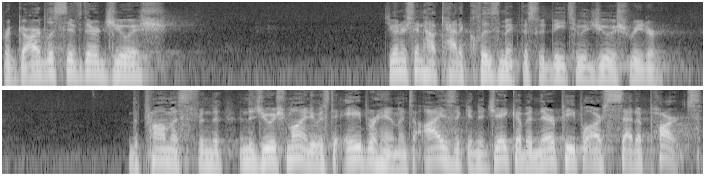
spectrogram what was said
regardless if they're Jewish. Do you understand how cataclysmic this would be to a Jewish reader? The promise from the, in the Jewish mind, it was to Abraham and to Isaac and to Jacob, and their people are set apart.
